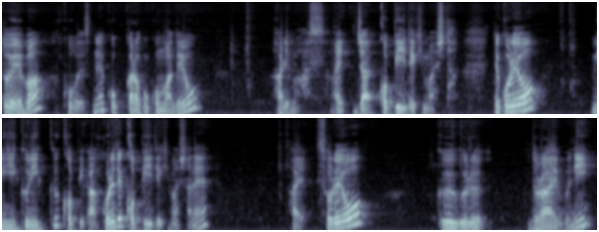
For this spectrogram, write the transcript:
例えば、こうですね。ここからここまでを貼ります。はい。じゃあ、コピーできました。で、これを右クリック、コピー。あ、これでコピーできましたね。はい。それを Google ドライブに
